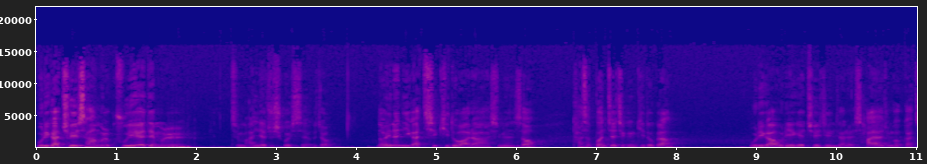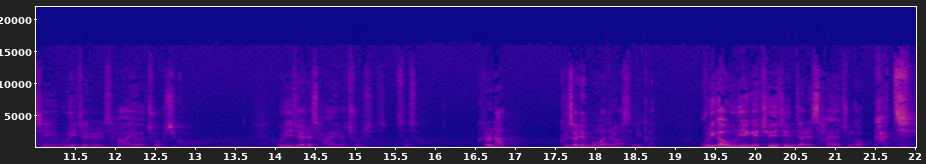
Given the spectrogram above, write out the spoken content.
우리가 죄 사함을 구해야 됨을 지금 알려주시고 있어요. 그죠? 너희는 이같이 기도하라 하시면서 다섯 번째 지금 기도가 우리가 우리에게 죄 지은 자를 사하여 준 것 같이 우리 죄를 사하여 주옵시고 우리 죄를 사하여 주옵소서. 그러나 그 전에 뭐가 들어갔습니까? 우리가 우리에게 죄 지은 자를 사하여 준 것 같이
